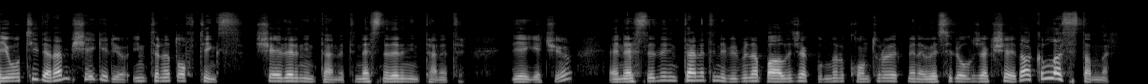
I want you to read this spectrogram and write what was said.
IoT denen bir şey geliyor. Internet of Things, şeylerin interneti, nesnelerin interneti diye geçiyor. E nesnelerin internetini birbirine bağlayacak, bunları kontrol etmene vesile olacak şey de akıllı asistanlar.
